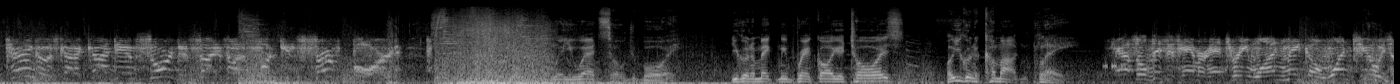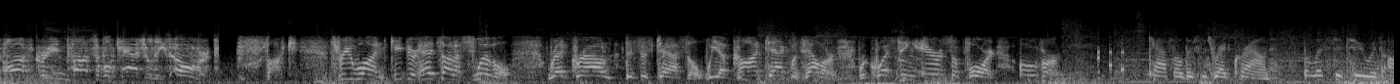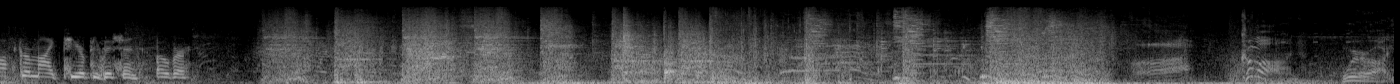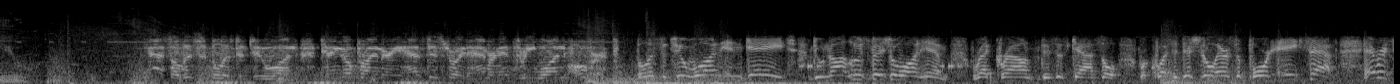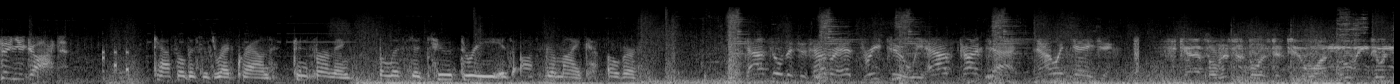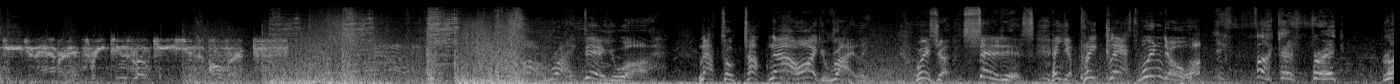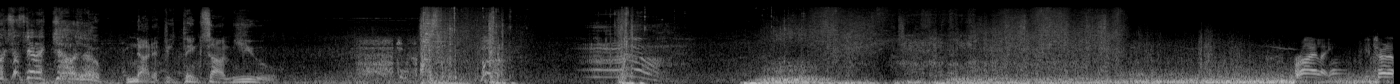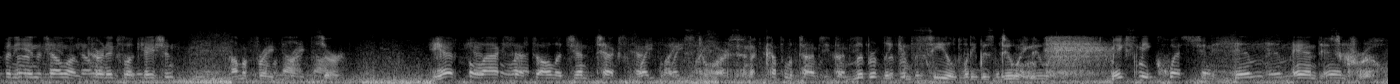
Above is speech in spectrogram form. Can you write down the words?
Tango's got a goddamn sword the size of a fucking surfboard. Where you at, soldier boy? You gonna make me break all your toys? Or you gonna come out and play? Castle, this is Hammerhead 3-1. Mako 1-2 is off-grid. Possible casualties. Over. Fuck. 3-1, keep your heads on a swivel. Red Crown, this is Castle. We have contact with Heller. Requesting air support. Over. Castle, this is Red Crown. Ballista 2 is Oscar Mike to your position. Over. Where are you? Castle, this is Ballista 2-1. Tango Primary has destroyed Hammerhead 3-1. Over. Ballista 2-1, engage. Do not lose visual on him. Red Crown, this is Castle. Request additional air support ASAP. Everything you got. Castle, this is Red Crown. Confirming. Ballista 2-3 is Oscar Mike. Over. Castle, this is Hammerhead 3-2. We have contact. Now engaging. Castle, this is Ballista 2-1. Moving to engage at 3-2's location. Over. All right, there you are. Not so tough now, are you, Riley? Where's your sedatives and your plate glass window? Huh? You fucking freak! Rooks is gonna kill you! Not if he thinks I'm you. Turn up any intel on Koenig's location? I'm afraid not, sir. He had full access to all of Gentek's white light stores, and a couple of times he deliberately concealed what he was doing. Makes me question him and his crew.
